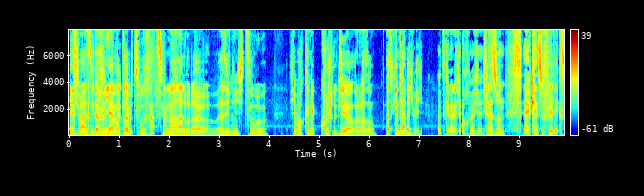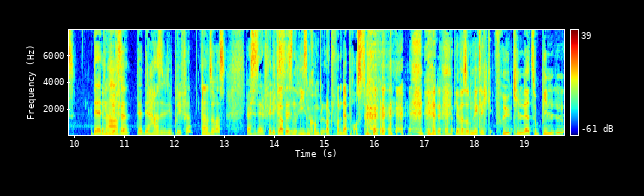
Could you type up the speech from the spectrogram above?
Ich weiß nicht, da bin ich einfach, glaube ich, zu rational oder Ja. weiß ich nicht, zu. Ich habe auch keine Kuscheltiere oder so. Als Kind hatte ich welche. Als Kind hatte ich auch welche. Ich hatte so ein, äh, kennst du Felix? Der Den die Briefe, Hase? Der, der Hase, der die Briefe Ja. und sowas. Ich weiß nicht, der Felix. Ich glaube, das ist ein Riesenkomplott von der Post. die, hat- die versuchen wirklich früh Kinder zu binden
